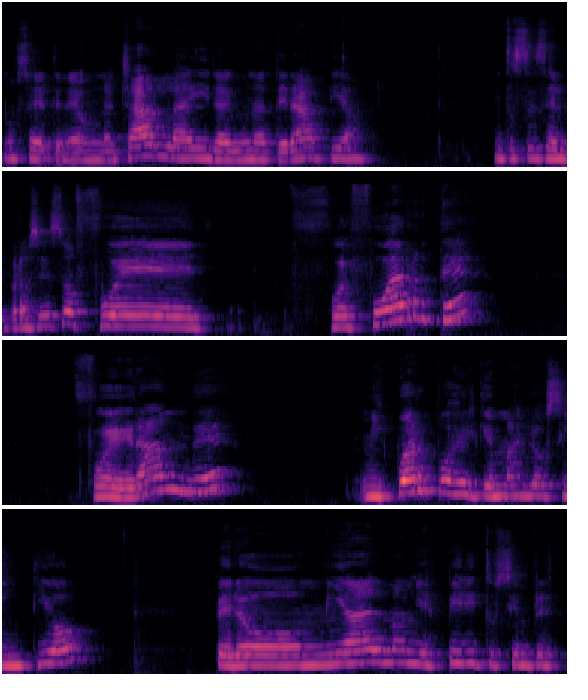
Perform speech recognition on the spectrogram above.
no sé, tener una charla, ir a alguna terapia. Entonces el proceso fue, fue fuerte, fue grande, mi cuerpo es el que más lo sintió, pero mi alma, mi espíritu siempre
